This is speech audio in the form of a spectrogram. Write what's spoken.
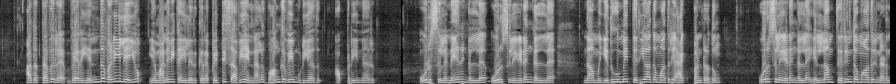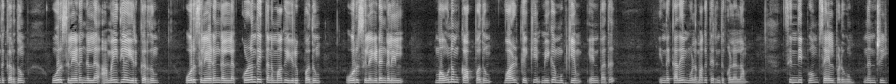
அதை தவிர வேற எந்த வழியிலேயும் என் மனைவி கையில் இருக்கிற பெட்டி சாவியை என்னால் வாங்கவே முடியாது அப்படின்னாரு. ஒரு சில நேரங்களில் ஒரு சில இடங்களில் நாம் எதுவுமே தெரியாத மாதிரி ஆக்ட் பண்ணுறதும் ஒரு சில இடங்களில் எல்லாம் தெரிந்த மாதிரி நடந்துக்கிறதும் ஒரு சில இடங்களில் அமைதியாக இருக்கிறதும் ஒரு சில இடங்களில் குழந்தைத்தனமாக இருப்பதும் ஒரு சில இடங்களில் மௌனம் காப்பதும் வாழ்க்கைக்கு மிக முக்கியம் என்பது இந்த கதையின் மூலமாக தெரிந்து கொள்ளலாம். சிந்திப்போம் செயல்படுவோம். நன்றி.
